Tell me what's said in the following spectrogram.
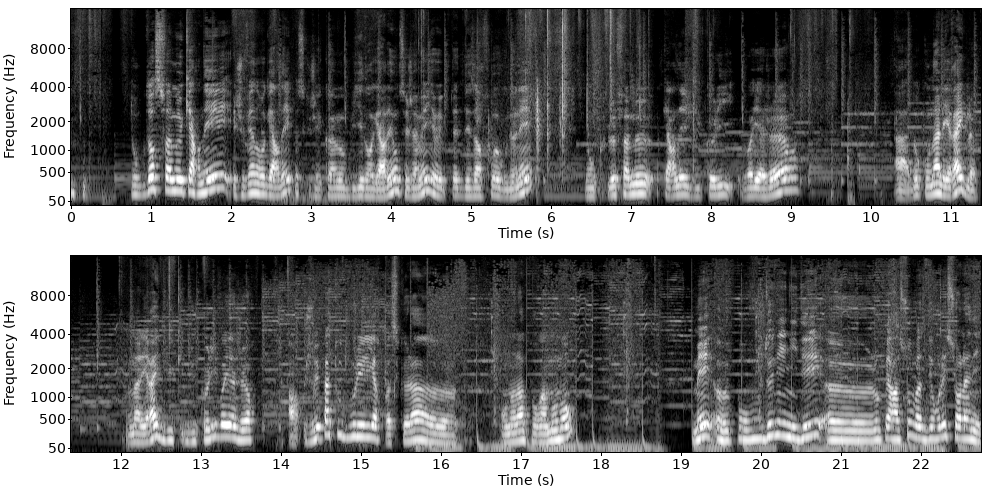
Donc dans ce fameux carnet, je viens de regarder, parce que j'ai quand même oublié de regarder, on sait jamais, il y avait peut-être des infos à vous donner. Donc le fameux carnet du colis voyageur. Ah, donc on a les règles. On a les règles du, colis voyageur. Alors, je vais pas toutes vous les lire, parce que là, euh, on en a pour un moment. Mais euh, pour vous donner une idée, euh, l'opération va se dérouler sur l'année.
